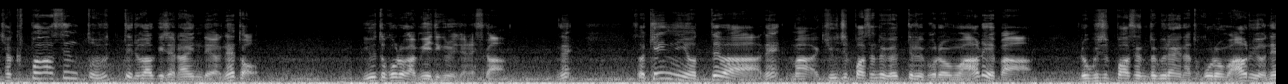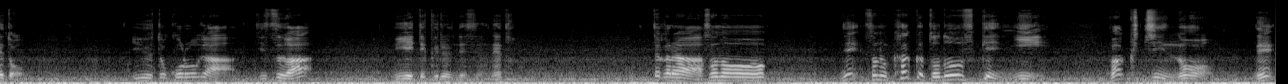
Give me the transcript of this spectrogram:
100%打ってるわけじゃないんだよね、というところが見えてくるじゃないですか。ね。その県によってはね、まあ90%が打ってるところもあれば、60%ぐらいなところもあるよね、というところが、実は見えてくるんですよね、と。だから、その、ね、その各都道府県に、ワクチンの、ね、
